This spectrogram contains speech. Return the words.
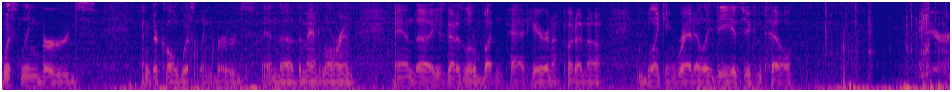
whistling birds. I think they're called whistling birds in uh, the Mandalorian. And uh, he's got his little button pad here and I put in a blinking red LED as you can tell. Here.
